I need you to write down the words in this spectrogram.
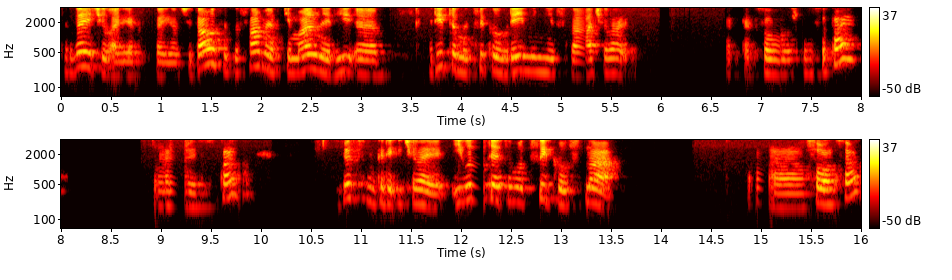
тогда и человек встает. Считалось, это самый оптимальный э, ритм и цикл времени сна человека. Как солнышко засыпает, ложится спать, идет и человек. И вот это вот цикл сна э, Солнца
